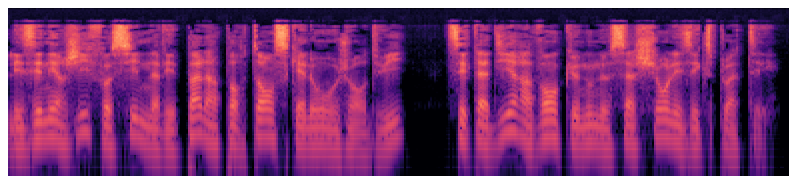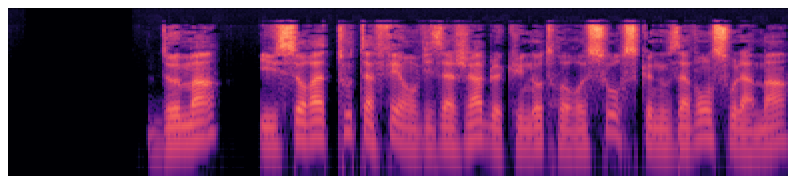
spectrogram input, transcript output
les énergies fossiles n'avaient pas l'importance qu'elles ont aujourd'hui, c'est-à-dire avant que nous ne sachions les exploiter. Demain, il sera tout à fait envisageable qu'une autre ressource que nous avons sous la main,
